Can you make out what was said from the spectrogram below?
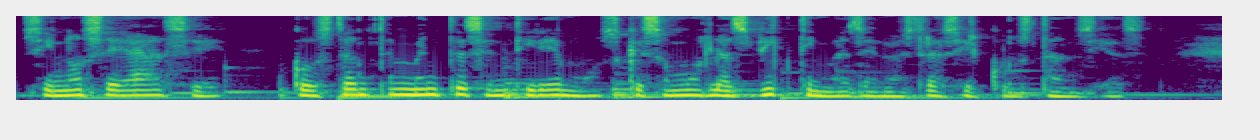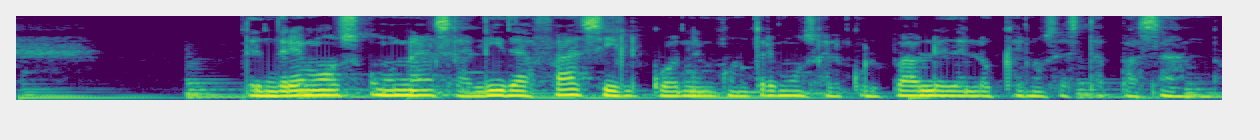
si no se hace, constantemente sentiremos que somos las víctimas de nuestras circunstancias. Tendremos una salida fácil cuando encontremos al culpable de lo que nos está pasando.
